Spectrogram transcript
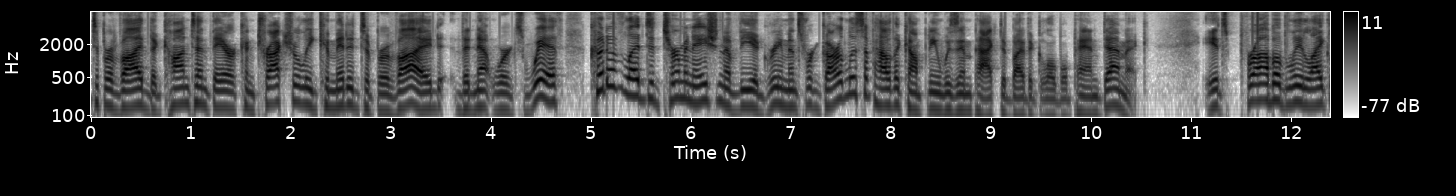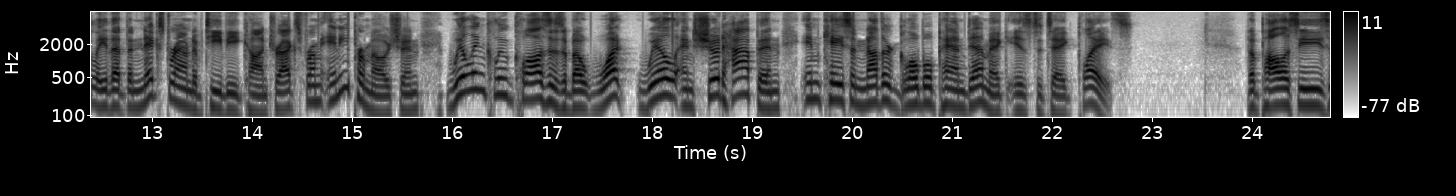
to provide the content they are contractually committed to provide the networks with could have led to termination of the agreements regardless of how the company was impacted by the global pandemic. It's probably likely that the next round of TV contracts from any promotion will include clauses about what will and should happen in case another global pandemic is to take place. The policies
